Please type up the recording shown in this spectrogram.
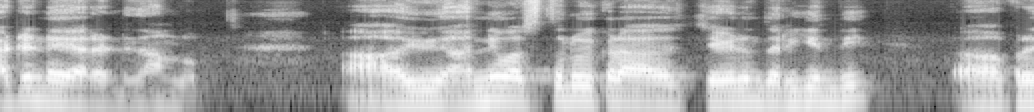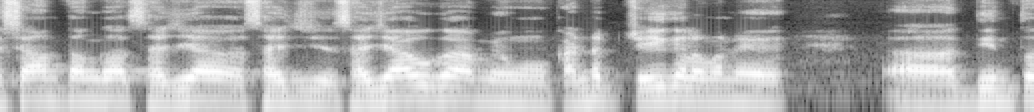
అటెండ్ అయ్యారండి దానిలో. అన్ని వసతులు ఇక్కడ చేయడం జరిగింది. ప్రశాంతంగా సజా సజ సజావుగా మేము కండక్ట్ చేయగలమనే దీంతో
